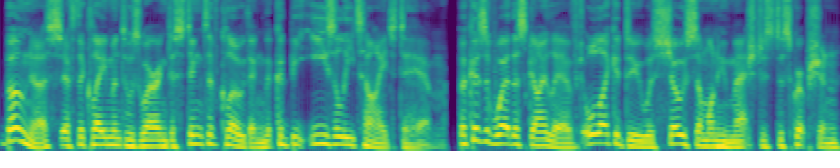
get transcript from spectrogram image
Bonus if the claimant was wearing distinctive clothing that could be easily tied to him. Because of where this guy lived, all I could do was show someone who matched his description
